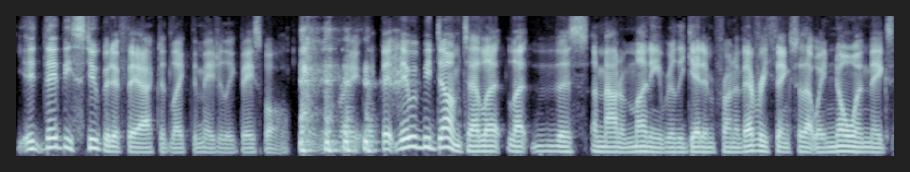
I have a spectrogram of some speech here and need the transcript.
It, they'd be stupid if they acted like the Major League Baseball, right? like they, they, would be dumb to let let this amount of money really get in front of everything, so that way no one makes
